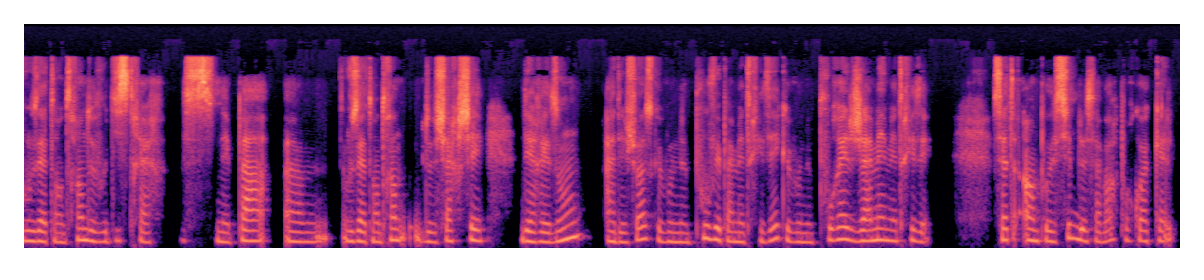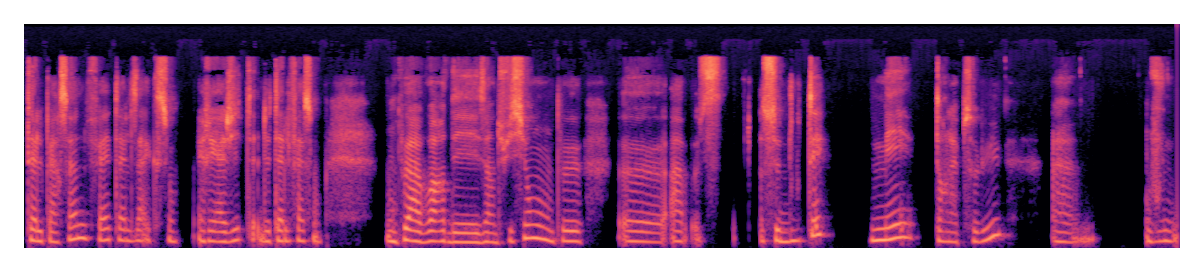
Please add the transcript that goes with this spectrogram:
vous êtes en train de vous distraire. Ce n'est pas, euh, vous êtes en train de chercher des raisons à des choses que vous ne pouvez pas maîtriser, que vous ne pourrez jamais maîtriser. C'est impossible de savoir pourquoi telle personne fait telles actions et réagit de telle façon. On peut avoir des intuitions, on peut euh, se douter, mais dans l'absolu, euh, vous,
